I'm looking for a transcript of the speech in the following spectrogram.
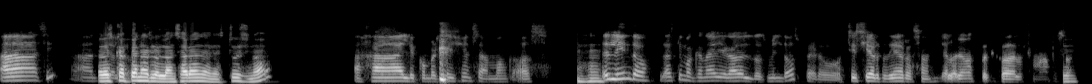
ah, sí. Ah, Pero es que apenas lo lanzaron en Stush, ¿no? Ajá, el de Conversations Among Us. Es lindo. Lástima que no haya llegado el 2002, pero sí es cierto, tiene razón. Ya lo habíamos platicado la semana pasada. Sí,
